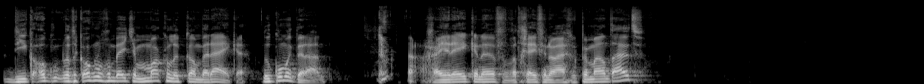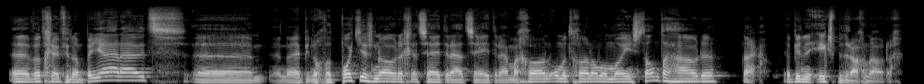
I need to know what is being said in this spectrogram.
die ik ook, wat ik ook nog een beetje makkelijk kan bereiken. Hoe kom ik daaraan? Nou, ga je rekenen van wat geef je nou eigenlijk per maand uit? Eh, wat geef je dan per jaar uit? Ehm, en dan heb je nog wat potjes nodig, et cetera, et cetera. Maar gewoon om het gewoon allemaal mooi in stand te houden, nou ja, heb je een x-bedrag nodig.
